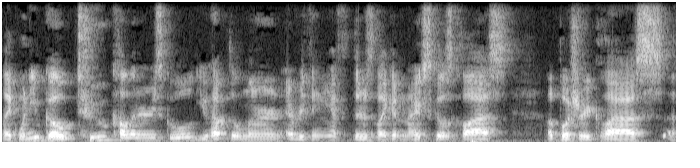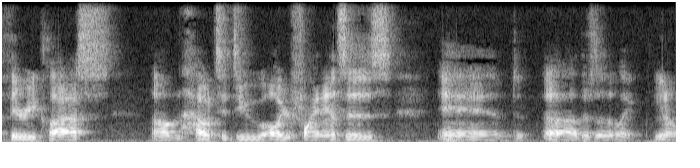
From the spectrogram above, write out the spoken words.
Like when you go to culinary school, you have to learn everything. You have there's like a knife skills class, a butchery class, a theory class, um, how to do all your finances, and uh, there's a like you know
